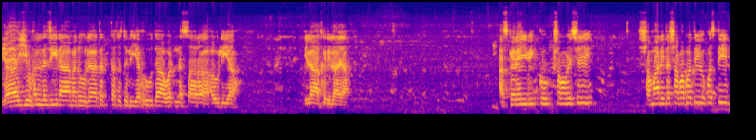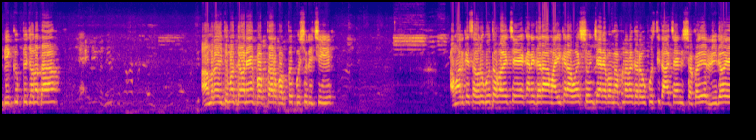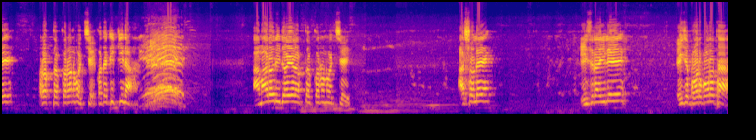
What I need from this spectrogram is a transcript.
يا أيها الذين آمنوا لا تتخذوا اليهود والنصارى أولياء إلى آخر الآية আজকের এই বিক্ষোভ সমাবেশে সম্মানিত সভাপতি উপস্থিত বিক্ষুব্ধ জনতা আমরা ইতিমধ্যে অনেক বক্তার বক্তব্য শুনেছি আমার কাছে অনুভূত হয়েছে এখানে যারা মাইকের আওয়াজ শুনছেন এবং আপনারা যারা উপস্থিত আছেন সকলের হৃদয়ে রক্তক্ষরণ হচ্ছে। কথা ঠিক কিনা? আমারও হৃদয়ে রক্তক্ষরণ হচ্ছে। আসলে ইসরায়েলে এই যে বর্বরতা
